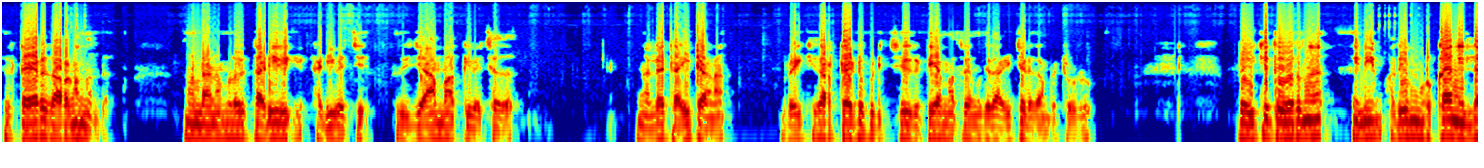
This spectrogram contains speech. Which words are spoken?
ഒരു ടയർ കറങ്ങുന്നുണ്ട്. അതുകൊണ്ടാണ് നമ്മൾ ഒരു തടി അടി വെച്ച് ഇത് ജാമാക്കി വെച്ചത്. നല്ല ടൈറ്റാണ്. ബ്രേക്ക് കറക്റ്റായിട്ട് പിടിച്ച് കിട്ടിയാൽ മാത്രമേ നമുക്കിത് അഴിച്ചെടുക്കാൻ പറ്റുള്ളൂ. ബ്രേക്ക് തീർന്ന് ഇനിയും അധികം മുറുക്കാനില്ല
